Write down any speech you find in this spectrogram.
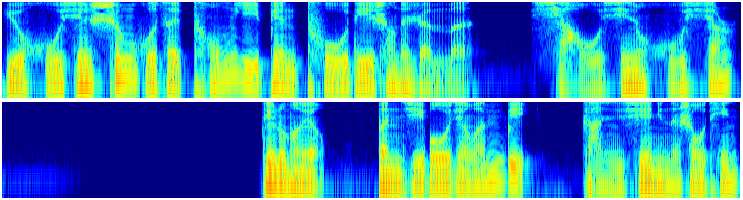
与狐仙生活在同一片土地上的人们：小心狐仙儿。听众朋友。本集播讲完毕，感谢您的收听。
